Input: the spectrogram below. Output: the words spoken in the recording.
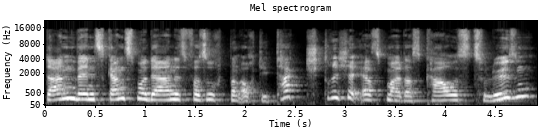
Dann, wenn es ganz modern ist, versucht man auch die Taktstriche erstmal das Chaos zu lösen.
